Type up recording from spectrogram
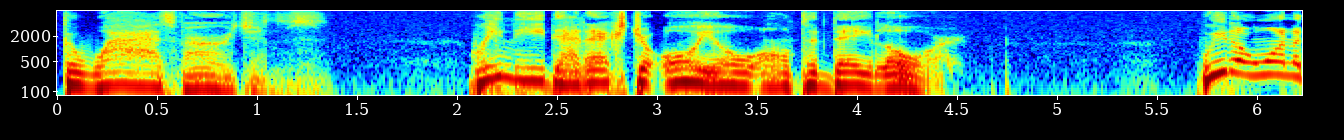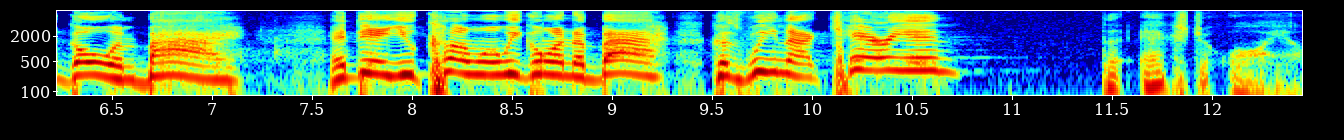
the wise virgins. We need that extra oil on today, Lord. We don't want to go and buy, and then you come when we going to buy because we not carrying the extra oil.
